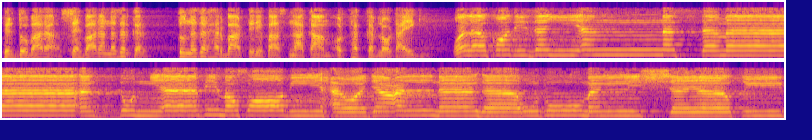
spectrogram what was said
پھر دوبارہ سہبارہ نظر کر تو نظر ہر بار تیرے پاس ناکام اور تھک کر لوٹ آئے گی۔ وَلَقَدْ زَيَّنَّا السَّمَاءَ الدُّنْيَا بِمَصَابِيحَ وَجَعَلْنَاهَا رُجُومًا لِلشَّيَاطِينِ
